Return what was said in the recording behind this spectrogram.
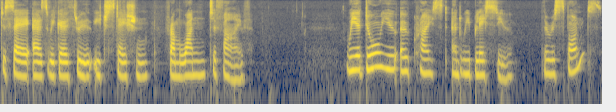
to say as we go through each station from 1 to 5. We adore you, O Christ, and we bless you. The response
